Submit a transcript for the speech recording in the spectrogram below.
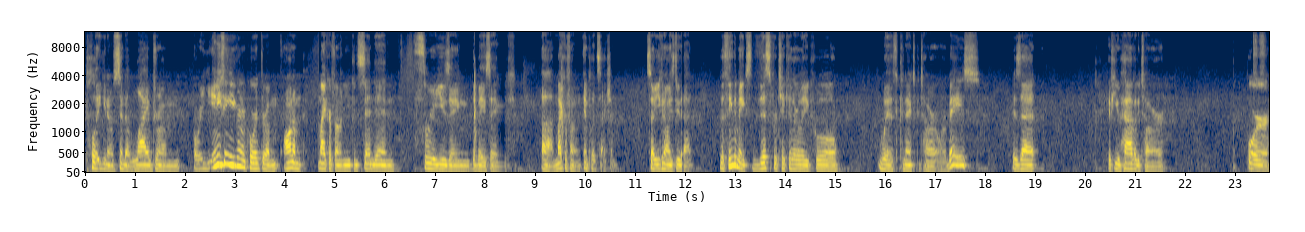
play you know send a live drum or anything you can record through a, on a microphone you can send in through using the basic uh, microphone input section so you can always do that the thing that makes this particularly cool with connect guitar or bass is that if you have a guitar or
